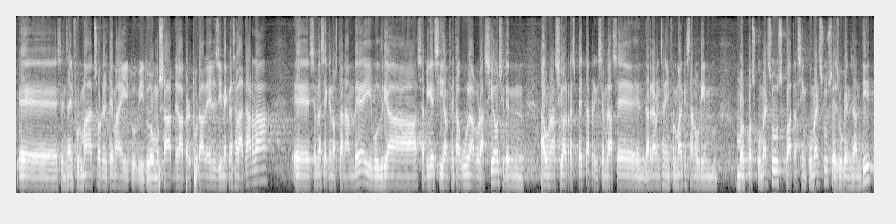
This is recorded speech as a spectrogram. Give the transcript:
eh, se'ns ha informat sobre el tema i, i tothom ho sap de l'apertura dels dimecres a la tarda. Eh, sembla ser que no estan anant bé i voldria saber si han fet alguna valoració, si tenen alguna valoració al respecte, perquè sembla ser, darrerament s'han informat que estan obrint molt pocs comerços, 4 o 5 comerços, és el que ens han dit,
